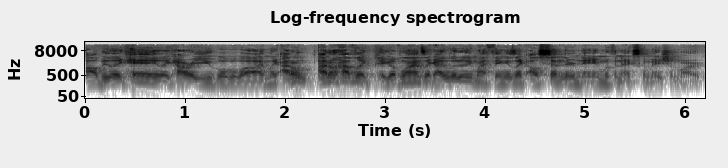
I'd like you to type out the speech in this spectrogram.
I'll be like, "Hey, like, how are you?" Blah blah blah, and like I don't, I don't have like pickup lines. Like I literally, my thing is like I'll send their name with an exclamation mark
